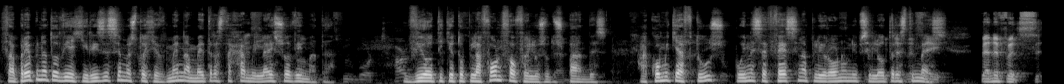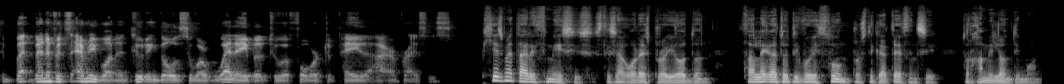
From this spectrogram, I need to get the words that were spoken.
θα πρέπει να το διαχειρίζεσαι με στοχευμένα μέτρα στα χαμηλά εισοδήματα. Διότι και το πλαφόν θα ωφελούσε τους πάντες, ακόμη και αυτούς που είναι σε θέση να πληρώνουν υψηλότερες τιμές. Ποιες μεταρρυθμίσεις στις αγορές προϊόντων θα λέγατε ότι βοηθούν προς την κατεύθυνση των χαμηλών τιμών.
